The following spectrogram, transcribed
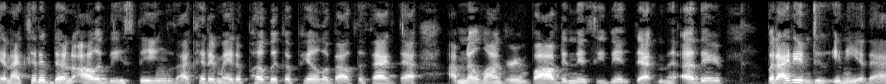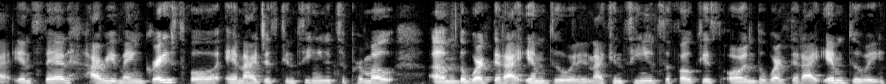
and i could have done all of these things i could have made a public appeal about the fact that i'm no longer involved in this event that and the other but I didn't do any of that. Instead, I remained graceful and I just continued to promote um, the work that I am doing. And I continue to focus on the work that I am doing.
